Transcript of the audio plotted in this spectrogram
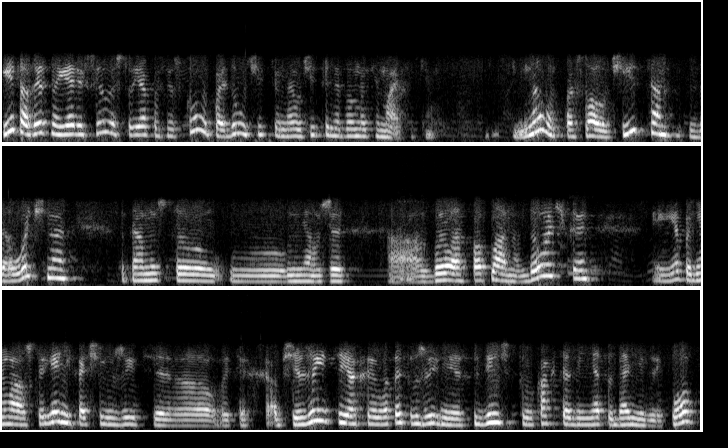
И, соответственно, я решила, что я после школы пойду учиться на учителя по математике. Ну, вот пошла учиться заочно, потому что у меня уже а, была по планам дочка, и я понимала, что я не хочу жить э, в этих общежитиях, и вот эту жизнь студенческую как-то меня туда не влекло.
